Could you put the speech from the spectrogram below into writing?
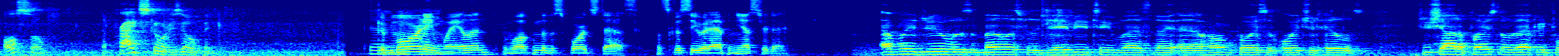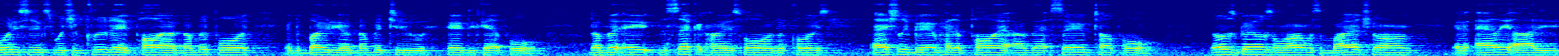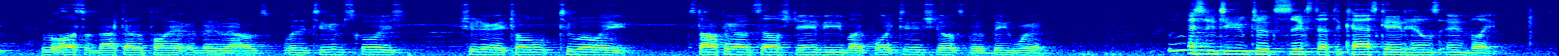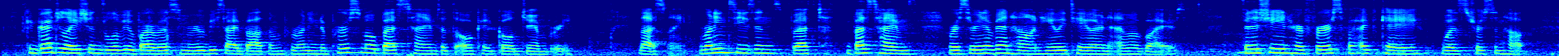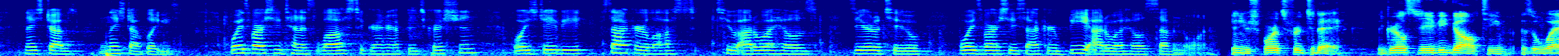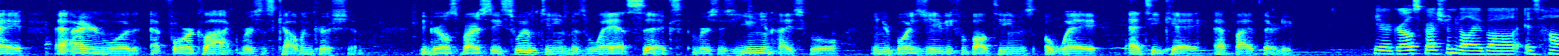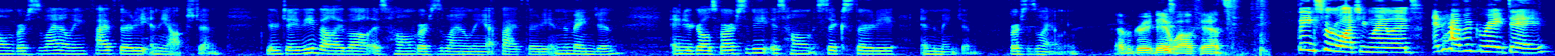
Also, the Pride store is open. Good morning, Wayland, and welcome to the sports desk. Let's go see what happened yesterday. Emily Drew was the medalist for the JV team last night at our home course of Orchard Hills. She shot a personal record 46, which included a par on number 4 and a birdie on number 2 handicap hole. Number 8, the second hardest hole on the course, Ashley Graham had a par on that same tough hole. Those girls, along with Maya Trong and Ali Adi, who also knocked out a par in their rounds, were the team scores, shooting a total 208 stomping on South JV by 14 strokes for a big win. Varsity team took sixth at the Cascade Hills Invite. Congratulations, Olivia Barbas and Ruby Sidebotham, for running the personal best times at the OK Gold Jamboree last night. Running season's best, best times were Serena Van Houten, Haley Taylor, and Emma Byers. Finishing her first 5K was Tristan Hupp. Nice job, nice job, ladies. Boys varsity tennis lost to Grand Rapids Christian. Boys JV soccer lost to Ottawa Hills 0 to 2. Boys varsity soccer beat Ottawa Hills 7 to 1. In your sports for today, the girls' JV golf team is away at Ironwood at 4 o'clock versus Calvin Christian. The girls' varsity swim team is away at 6 versus Union High School, and your boys' JV football team is away at TK at 5.30. Your girls' freshman volleyball is home versus Wyoming 5.30 in the Ox Gym. Your JV volleyball is home versus Wyoming at 5.30 in the main gym. And your girls' varsity is home 6.30 in the main gym versus Wyoming. Have a great day, Wildcats. Thanks for watching, Wayland, and have a great day.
